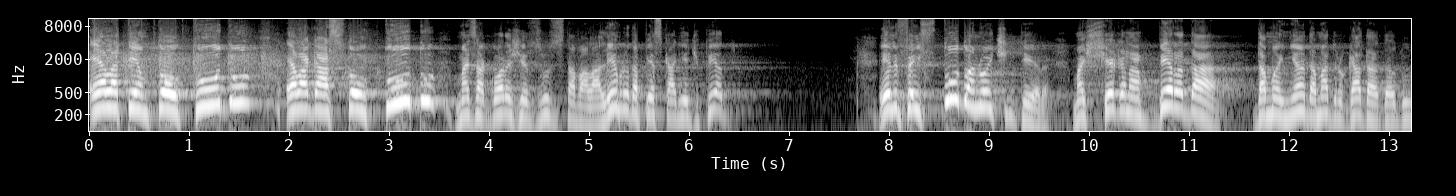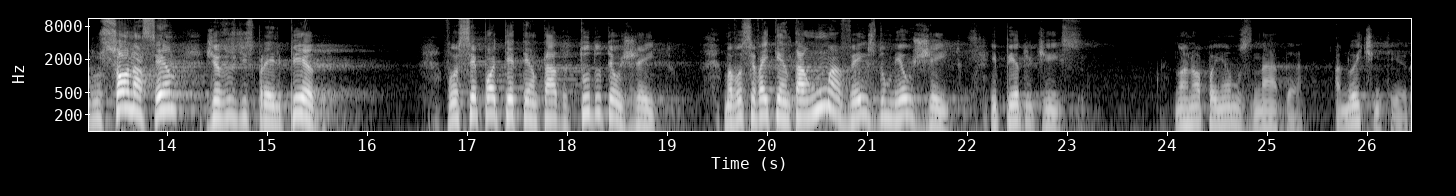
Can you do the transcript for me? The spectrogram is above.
ela tentou tudo, ela gastou tudo, mas agora Jesus estava lá. Lembra da pescaria de Pedro? Ele fez tudo a noite inteira, mas chega na beira da, da manhã, da madrugada, do, do sol nascendo, Jesus diz para ele: Pedro, você pode ter tentado tudo do teu jeito, mas você vai tentar uma vez do meu jeito. E Pedro diz: Nós não apanhamos nada a noite inteira.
